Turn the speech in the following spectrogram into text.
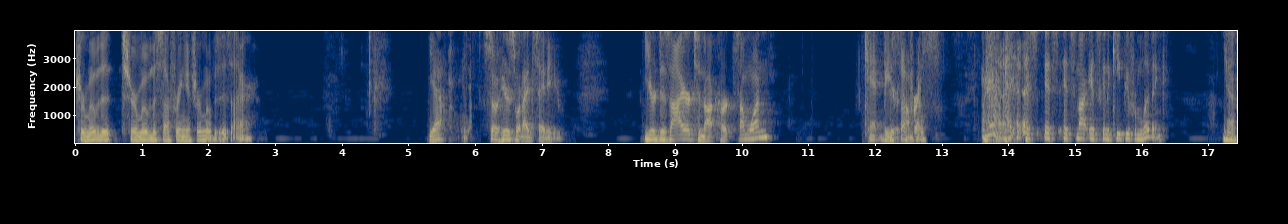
to remove the to remove the suffering you have to remove the desire Yeah. So here's what I'd say to you. Your desire to not hurt someone can't be your suffering. compass. It's it's it's not it's going to keep you from living. yeah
